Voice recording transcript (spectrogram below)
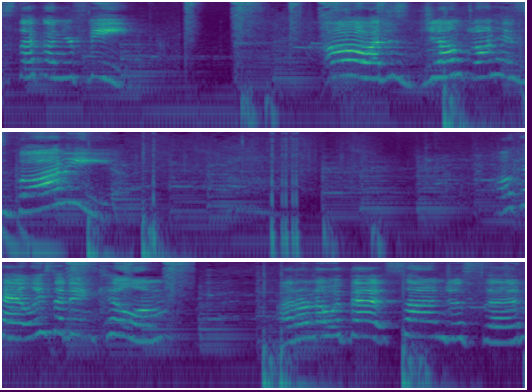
Stuck on your feet. Oh, I just jumped on his body. Okay, at least I didn't kill him. I don't know what that sign just said.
